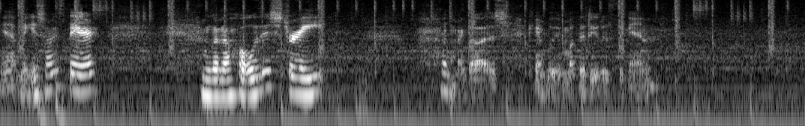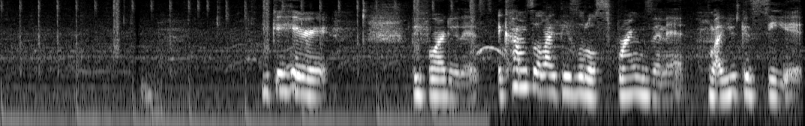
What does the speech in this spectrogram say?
yeah, making sure it's there. I'm gonna hold it straight. Oh my gosh, I can't believe I'm about to do this again. You can hear it before I do this. It comes with like these little springs in it. Like you can see it.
